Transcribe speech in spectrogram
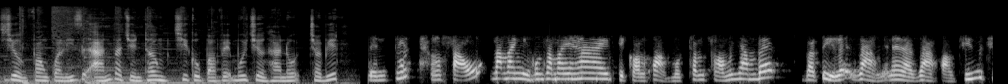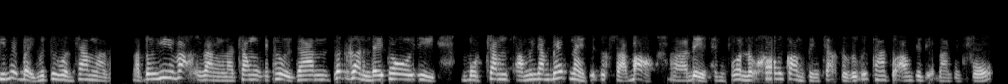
trưởng phòng quản lý dự án và truyền thông, Chi cục Bảo vệ môi trường Hà Nội cho biết. Đến hết tháng 6 năm 2022 thì còn khoảng 165 bếp và tỷ lệ giảm hiện nay là giảm khoảng 99,74% là và tôi hy vọng rằng là trong cái thời gian rất gần đây thôi thì 165 bếp này sẽ được xóa bỏ à, để thành phố Hà Nội không còn tình trạng sử dụng bếp than tổ ong trên địa bàn thành phố.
